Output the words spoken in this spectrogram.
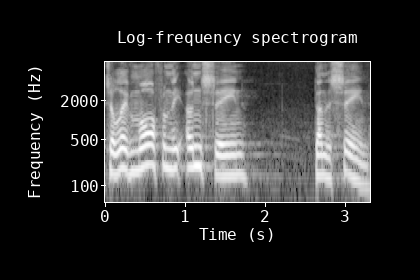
to live more from the unseen than the seen.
